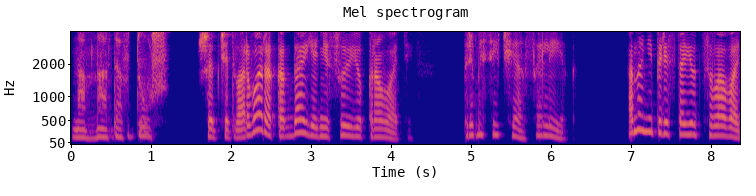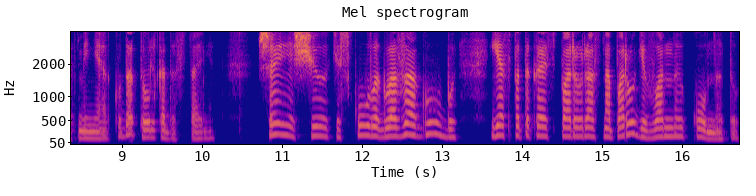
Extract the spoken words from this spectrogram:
«Нам надо в душ», — шепчет Варвара, когда я несу ее к кровати. «Прямо сейчас, Олег. Она не перестает целовать меня, куда только достанет. Шея, щеки, скулы, глаза, губы. Я спотыкаюсь пару раз на пороге в ванную комнату,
